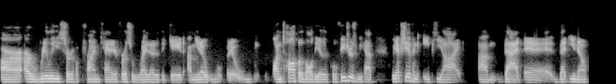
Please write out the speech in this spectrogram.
are, are really sort of a prime candidate for us right out of the gate. Um, you know, on top of all the other cool features we have, we actually have an API um, that uh, that you know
